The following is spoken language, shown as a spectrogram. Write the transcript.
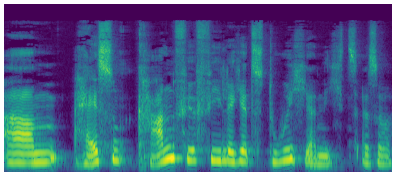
ähm, heißen kann für viele, jetzt tue ich ja nichts. Also,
